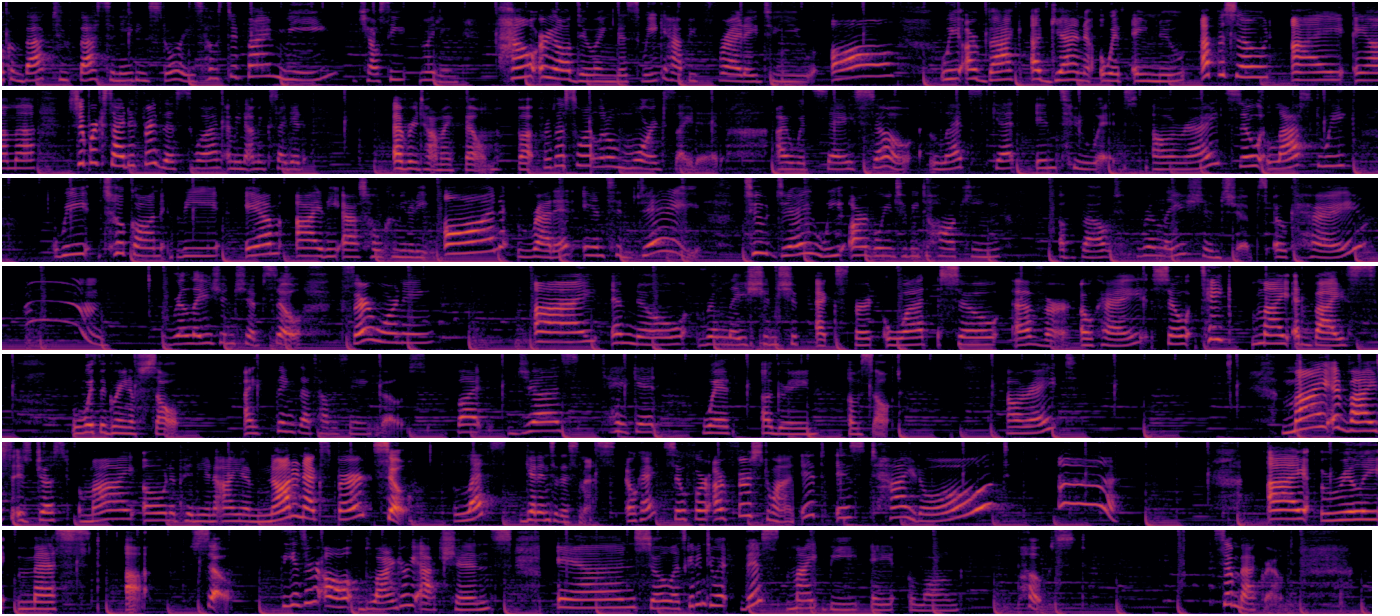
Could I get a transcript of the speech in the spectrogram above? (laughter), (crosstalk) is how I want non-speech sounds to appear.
welcome back to Fascinating Stories, hosted by me, Chelsea Noiling. How are y'all doing this week? Happy Friday to you all. We are back again with a new episode. I am uh, super excited for this one. I mean, I'm excited every time I film, but for this one, a little more excited. I would say. So let's get into it. All right. So last week, we took on the Am I the Asshole community on Reddit, and today, today we are going to be talking about relationships, okay? Mm, relationships. So, fair warning. I am no relationship expert whatsoever, okay? So take my advice with a grain of salt. I think that's how the saying goes. But just take it with a grain of salt. All right? My advice is just my own opinion. I am not an expert. So, let's get into this mess, okay? So, for our first one, it is titled ah, I really messed up. So, these are all blind reactions. And so let's get into it. This might be a long post. Some background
